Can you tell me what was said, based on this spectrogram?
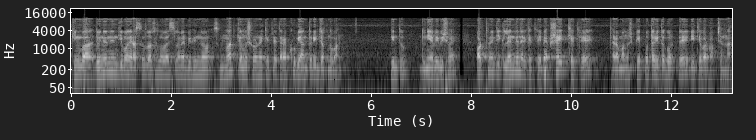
কিংবা দৈনন্দিন জীবনে রাসুল্লাহ সাল্লাহ ইসলামের বিভিন্ন সুন্নাতকে অনুসরণের ক্ষেত্রে তারা খুবই আন্তরিক, যত্নবান। কিন্তু দুনিয়াবী বিষয়, অর্থনৈতিক লেনদেনের ক্ষেত্রে, ব্যবসায়িক ক্ষেত্রে তারা মানুষকে প্রতারিত করতে দ্বিতীয়বার ভাবছেন না।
